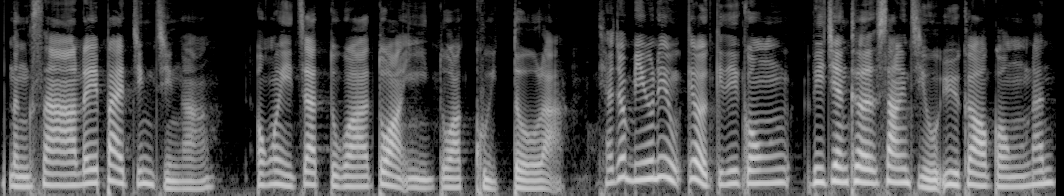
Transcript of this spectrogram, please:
两三礼拜进前啊，王伊则拄啊大院拄啊开刀啦。听众朋友，你有有记得讲，李健科上一集有预告讲，咱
